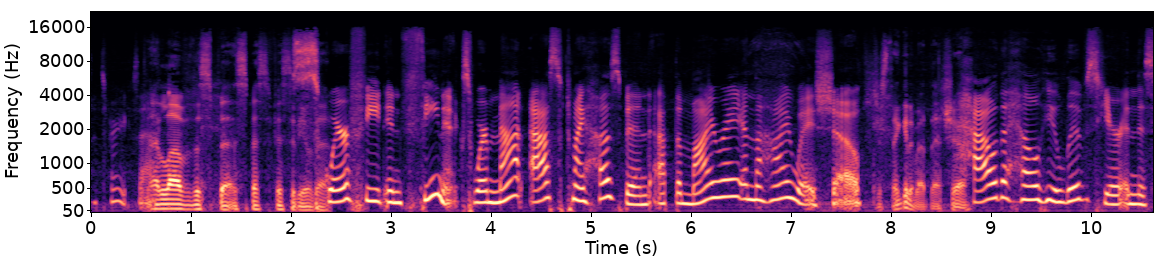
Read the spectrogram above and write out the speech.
that's very exact. I love the spe- specificity of that. Square feet in Phoenix, where Matt asked my husband at the My Ray and the Highway show Just thinking about that show. how the hell he lives here in this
